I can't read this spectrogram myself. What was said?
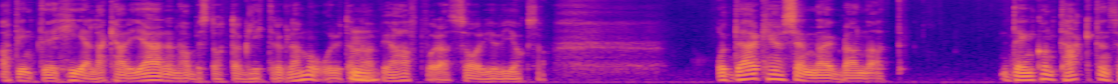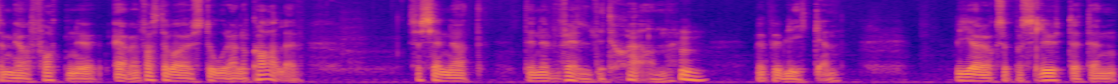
Att inte hela karriären har bestått av glitter och glamour. Utan att vi har haft våra sorger vi också. Och där kan jag känna ibland att den kontakten som jag har fått nu, även fast det var stora lokaler, så känner jag att den är väldigt skön med publiken. Vi gör också på slutet en,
